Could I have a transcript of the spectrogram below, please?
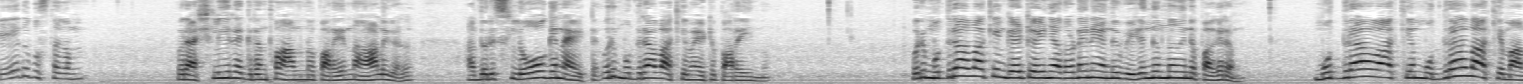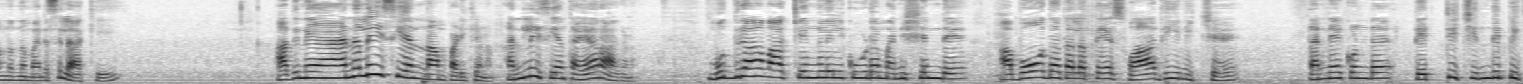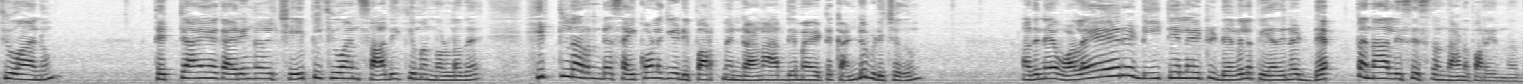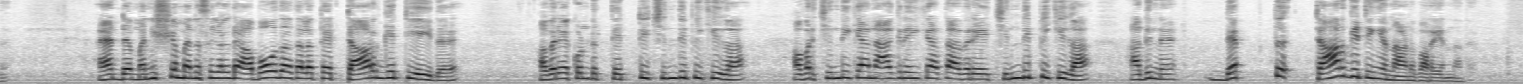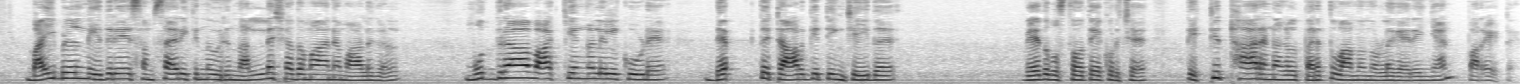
വേദപുസ്തകം ഒരു അശ്ലീല ഗ്രന്ഥമാണെന്ന് പറയുന്ന ആളുകൾ അതൊരു സ്ലോഗനായിട്ട് ഒരു മുദ്രാവാക്യമായിട്ട് പറയുന്നു. ഒരു മുദ്രാവാക്യം കേട്ട് കഴിഞ്ഞാൽ അതുടനെ അങ്ങ് വിഴുങ്ങുന്നതിന് പകരം മുദ്രാവാക്യം മുദ്രാവാക്യമാണെന്ന് മനസ്സിലാക്കി അതിനെ അനലൈസ് ചെയ്യാൻ നാം പഠിക്കണം അനലൈസ് ചെയ്യാൻ തയ്യാറാകണം. മുദ്രാവാക്യങ്ങളിൽ കൂടെ മനുഷ്യന്റെ അബോധതലത്തെ സ്വാധീനിച്ച് തന്നെ കൊണ്ട് തെറ്റ് ചിന്തിപ്പിക്കുവാനും തെറ്റായ കാര്യങ്ങൾ ചെയ്യിപ്പിക്കുവാൻ സാധിക്കുമെന്നുള്ളത് ഹിറ്റ്ലറിന്റെ സൈക്കോളജി ഡിപ്പാർട്ട്മെന്റാണ് ആദ്യമായിട്ട് കണ്ടുപിടിച്ചതും. അതിനെ വളരെ ഡീറ്റെയിൽ ആയിട്ട് ഡെവലപ്പ് ചെയ്യുക അതിനെ ഡെപ്ത് അനാലിസിസ് എന്നാണ് പറയുന്നത്. ആൻഡ് മനുഷ്യ മനസ്സുകളുടെ അബോധതലത്തെ ടാർഗറ്റ് ചെയ്ത് അവരെ കൊണ്ട് തെറ്റ് ചിന്തിപ്പിക്കുക അവർ ചിന്തിക്കാൻ ആഗ്രഹിക്കാത്ത അവരെ ചിന്തിപ്പിക്കുക അതിന് ഡെപ്ത് ടാർഗറ്റിംഗ് എന്നാണ് പറയുന്നത്. ബൈബിളിനെതിരെ സംസാരിക്കുന്ന ഒരു നല്ല ശതമാനം ആളുകൾ മുദ്രാവാക്യങ്ങളിൽ കൂടെ ഡെപ്ത് ടാർഗറ്റിംഗ് ചെയ്ത് വേദപുസ്തകത്തെക്കുറിച്ച് തെറ്റിദ്ധാരണകൾ പരത്തുവാന്നെന്നുള്ള കാര്യം ഞാൻ പറയട്ടെ.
